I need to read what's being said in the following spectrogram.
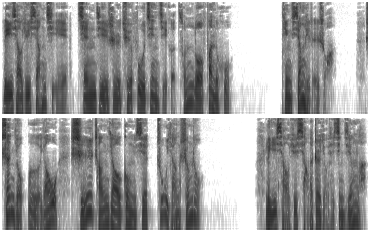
李小鱼想起前几日去附近几个村落贩货，听乡里人说，山有恶妖，时常要供些猪羊生肉。李小鱼想到这儿，有些心惊了，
